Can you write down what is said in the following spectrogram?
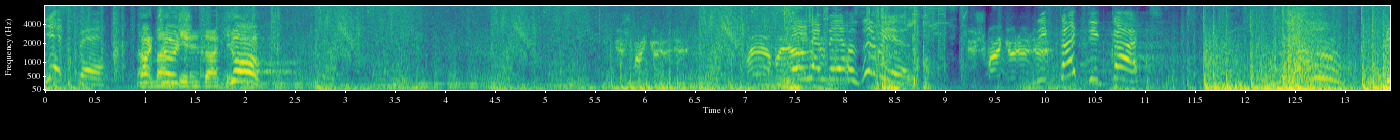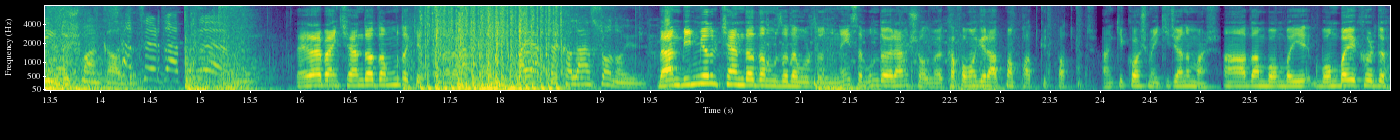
Yes be. Tamam, ben birini daha kestim. Yok. Düşman kaldı. Hatırdattım. Beyler ben kendi adamımı da kestim herhalde. Ayakta kalan son oyun. Ben bilmiyordum kendi adamımıza da vurduğunu. Neyse bunu da öğrenmiş oldum. Öyle kafama göre atmam pat küt pat küt. Anki koşma iki canım var. Aa adam bombayı bombayı kırdı.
